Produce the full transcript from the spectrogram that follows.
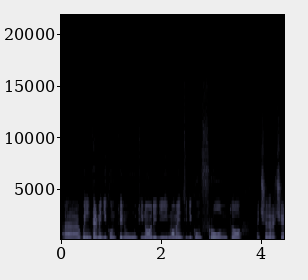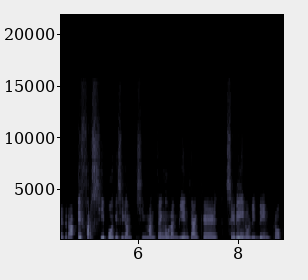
Uh, quindi in termini di contenuti, no? di, di, momenti di confronto, eccetera, eccetera, e far sì poi che si, si mantenga un ambiente anche sereno lì dentro,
